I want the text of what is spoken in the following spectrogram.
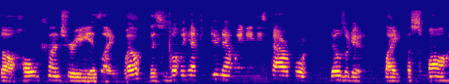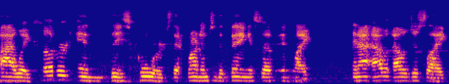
the whole country is like well this is what we have to do now. We need these power cords those are good like a small highway covered in these cords that run into the thing and stuff and like and I I, I was just like,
